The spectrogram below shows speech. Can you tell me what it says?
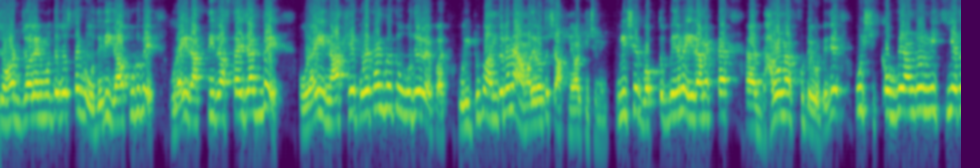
ঝড়, জলের মধ্যে বসে থাকবে, ওদেরই গা পুড়বে, ওরাই রাত্রির রাস্তায় জাগবে, ওরাই না খেয়ে পড়ে থাকবে তো ওদের ব্যাপার। ওইটুকু আন্দোলনে আমাদের অত চাপ নেওয়ার কিছু নেই। পুলিশের বক্তব্যে যেন এরকম একটা ধারণা ফুটে ওঠে যে, ওই শিক্ষকদের আন্দোলন নিয়ে কি এত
